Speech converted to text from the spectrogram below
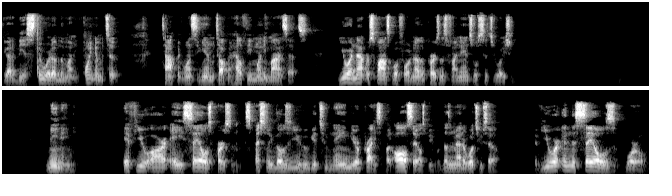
You got to be a steward of the money. Point number two. Topic once again, we're talking healthy money mindsets. You are not responsible for another person's financial situation. Meaning, if you are a salesperson, especially those of you who get to name your price, but all salespeople, doesn't matter what you sell. If you are in the sales world,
